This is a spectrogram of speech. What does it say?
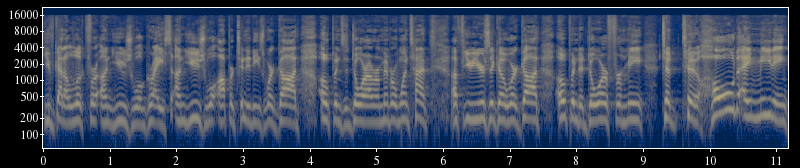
You've got to look for unusual grace, unusual opportunities where God opens a door. I remember one time a few years ago where God opened a door for me to, to hold a meeting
